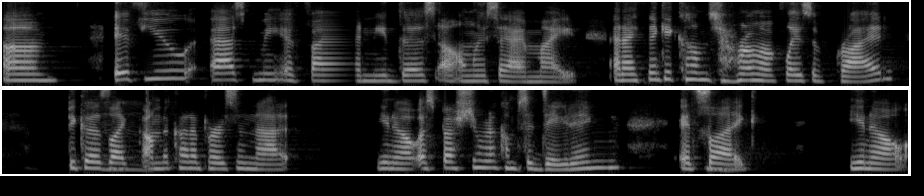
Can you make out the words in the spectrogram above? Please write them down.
Um if you ask me if I need this, I'll only say I might. And I think it comes from a place of pride because, like, Mm. I'm the kind of person that, you know, especially when it comes to dating, it's Mhm. like, you know,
